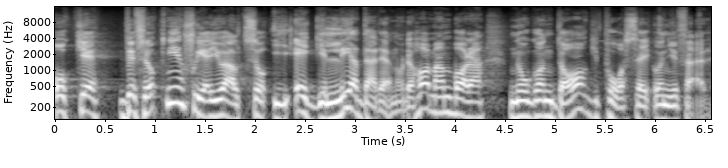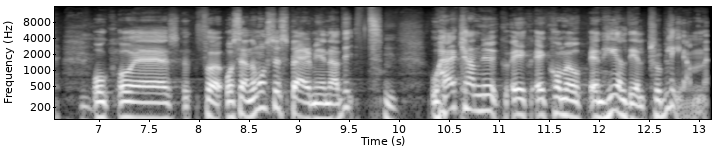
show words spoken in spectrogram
och eh, befruktningen sker ju alltså i äggledaren och det har man bara någon dag på sig ungefär. Och, och, eh, för, och sen måste spermierna dit. Och här kan nu eh, eh, komma upp en hel del problem.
